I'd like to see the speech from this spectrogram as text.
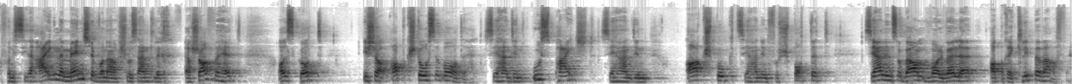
von seinen eigenen Menschen, die er schlussendlich erschaffen hat, als Gott, ist er abgestoßen worden. Sie haben ihn auspeitscht, sie haben ihn angespuckt, sie haben ihn verspottet, sie haben ihn sogar mal wollen, aber eine Klippe werfen.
